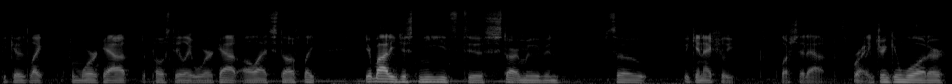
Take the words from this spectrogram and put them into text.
because like from workout the post daily workout all that stuff like your body just needs to start moving so we can actually flush that out. Right. Like drinking water.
